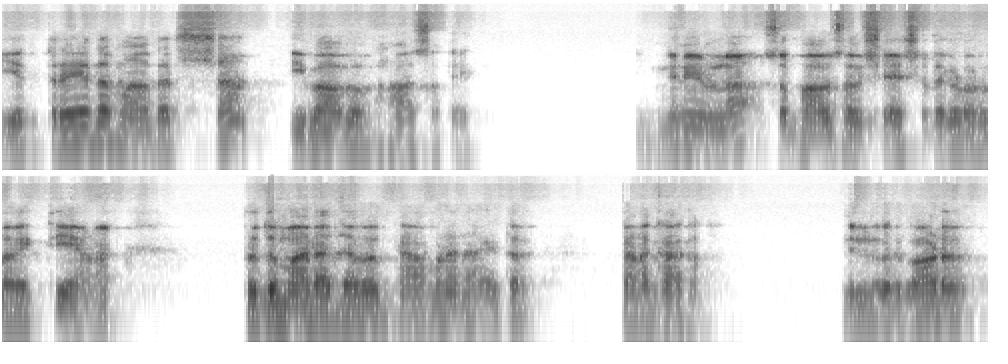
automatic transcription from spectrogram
യത്രേതമാദർശ ഇവാവഭാസത്തെ. ഇങ്ങനെയുള്ള സ്വഭാവ സവിശേഷതകളുള്ള വ്യക്തിയാണ് പൃഥു മഹാരാജാവ് ബ്രാഹ്മണനായിട്ട് കണക്കാക്കാം. ഇതിൽ ഒരുപാട്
